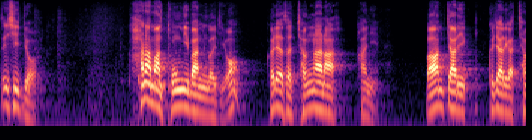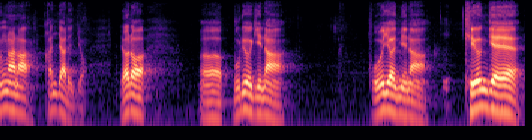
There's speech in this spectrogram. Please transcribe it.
뜻이죠. 하나만 독립한 거지요. 그래서 정나나하니 마음자리 그 자리가 정나나한 자리죠. 여러 어, 무력이나 오염이나 경계에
